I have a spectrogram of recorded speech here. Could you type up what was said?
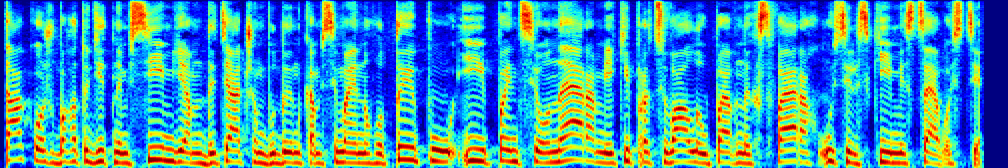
також багатодітним сім'ям, дитячим будинкам сімейного типу і пенсіонерам, які працювали у певних сферах у сільській місцевості.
